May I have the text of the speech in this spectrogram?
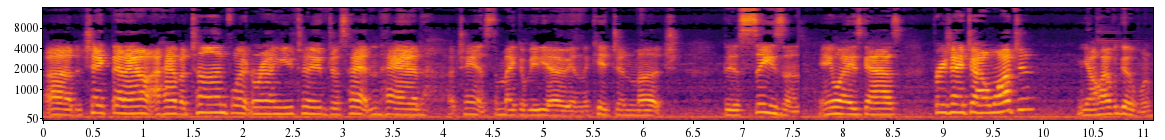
uh, to check that out. I have a ton floating around YouTube. Just hadn't had a chance to make a video in the kitchen much this season. Anyways, guys, appreciate y'all watching. Y'all have a good one.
